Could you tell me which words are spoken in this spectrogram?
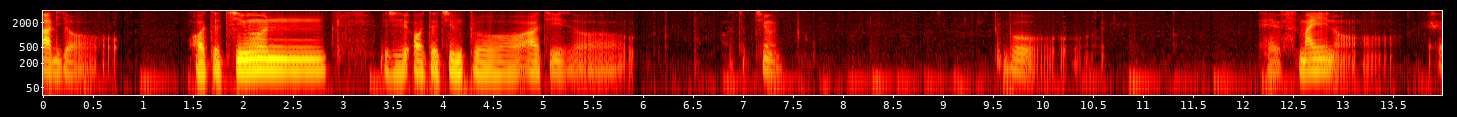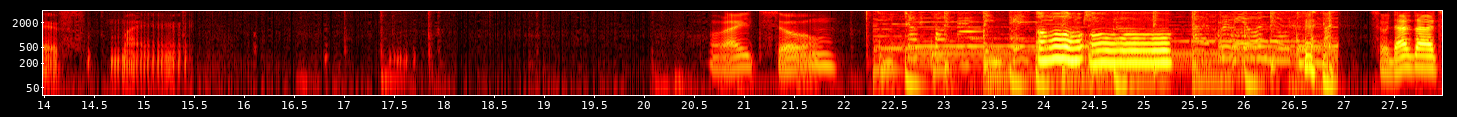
add your auto tune. Is it auto tune pro artist or auto tune? F minor, F my All right, so. Oh, oh. so that's that.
